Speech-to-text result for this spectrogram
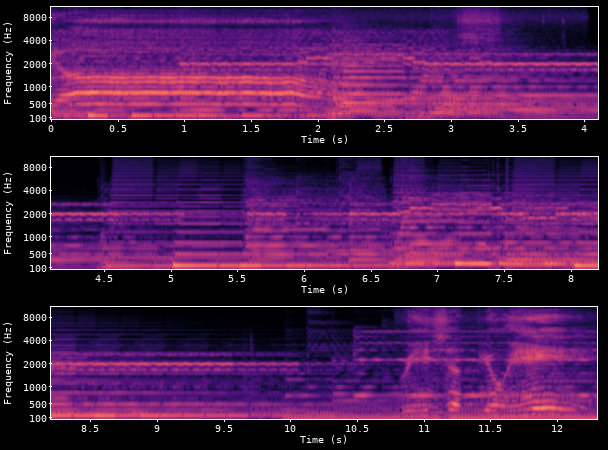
Jones? Head.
